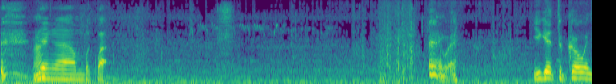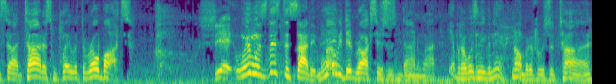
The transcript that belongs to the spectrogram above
Dia ngambek, Pak. Anyway, you get to go inside Tidis and play with the robots. Shit, when was this decided, man? Well, we did rock, scissors, and dynamite. Yeah, but I wasn't even there. No, but if it was a tie,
